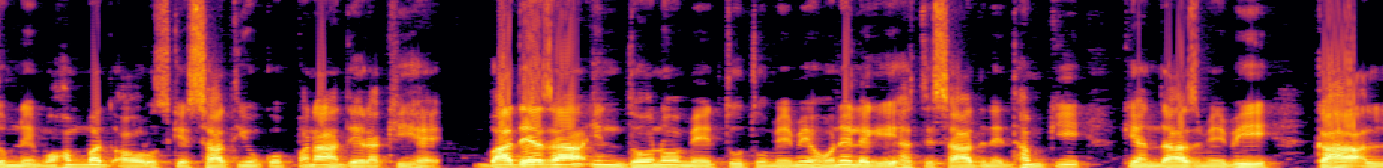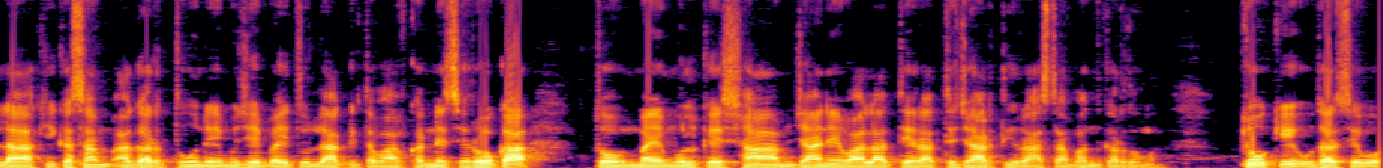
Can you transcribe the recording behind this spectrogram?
तुमने मोहम्मद और उसके साथियों को पनाह दे रखी है। बाद अज़ा इन दोनों में तू तू में होने लगी। हस्तिसाद ने धमकी के अंदाज में भी कहा, अल्लाह की कसम, अगर तूने मुझे बैतुल्ला की तवाफ़ करने से रोका तो मैं मुल्क शाम जाने वाला तेरा तजारती रास्ता बंद कर दूँगा। क्योंकि उधर से वो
